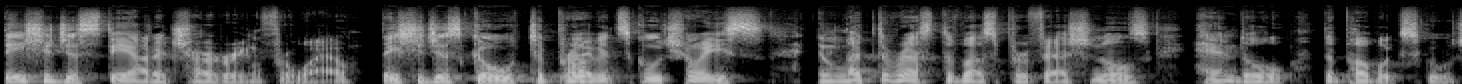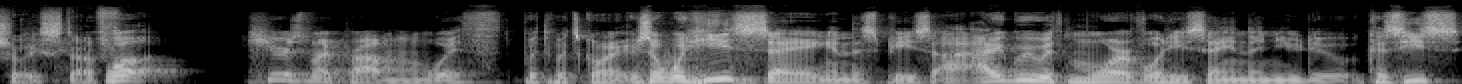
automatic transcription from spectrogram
They should just stay out of chartering for a while. They should just go to private well, school choice and let the rest of us professionals handle the public school choice stuff. Well, here's my problem with with what's going on. So what he's saying in this piece, I, I agree with more of what he's saying than you do, because he's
